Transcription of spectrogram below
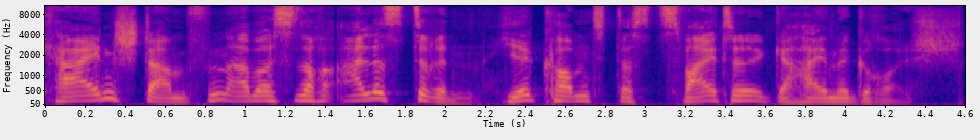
Kein Stampfen, aber es ist noch alles drin. Hier kommt das zweite geheime Geräusch.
